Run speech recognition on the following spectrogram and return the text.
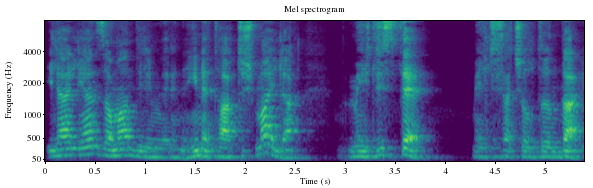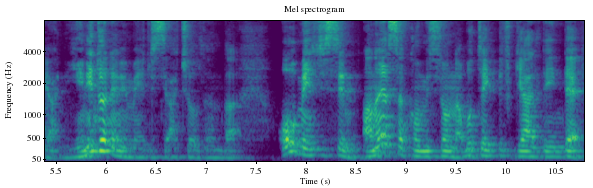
ilerleyen zaman dilimlerinde yine tartışmayla mecliste meclis açıldığında yani yeni dönemi meclisi açıldığında o meclisin anayasa komisyonuna bu teklif geldiğinde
